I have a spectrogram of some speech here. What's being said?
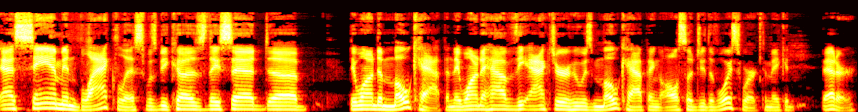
as Sam in Blacklist was because they said uh, they wanted to mocap and they wanted to have the actor who was mocapping also do the voice work to make it better.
